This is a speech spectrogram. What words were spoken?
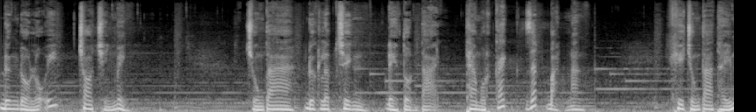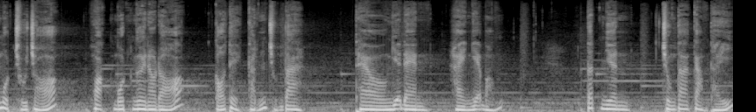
đừng đổ lỗi cho chính mình. Chúng ta được lập trình để tồn tại theo một cách rất bản năng. Khi chúng ta thấy một chú chó hoặc một người nào đó có thể cắn chúng ta, theo nghĩa đen hay nghĩa bóng, tất nhiên chúng ta cảm thấy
